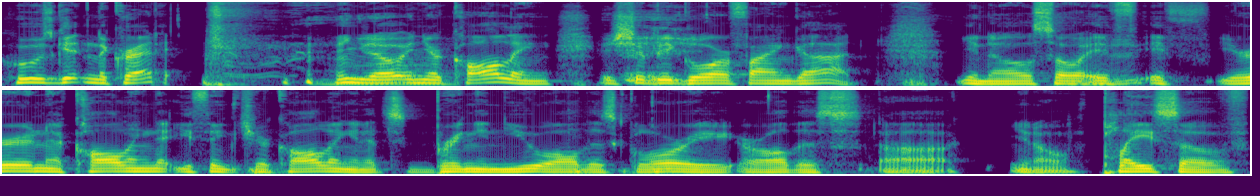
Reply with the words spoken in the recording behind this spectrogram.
Who's getting the credit? you know, in your calling, it should be glorifying God. You know, so if if you're in a calling that you think you're calling and it's bringing you all this glory or all this uh you know place of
